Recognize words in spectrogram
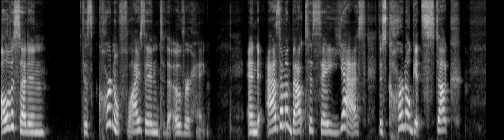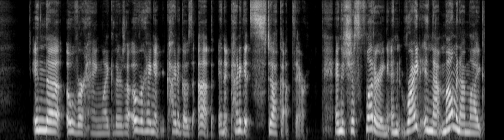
all of a sudden, this cardinal flies into the overhang. And as I'm about to say yes, this cardinal gets stuck in the overhang. Like there's an overhang, it kind of goes up and it kind of gets stuck up there and it's just fluttering. And right in that moment, I'm like,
